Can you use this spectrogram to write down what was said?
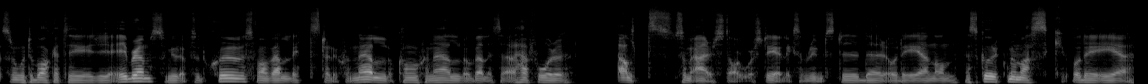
Så de går tillbaka till J.J. Abrams som gjorde episod 7 som var väldigt traditionell och konventionell och väldigt så här, här får du allt som är Star Wars. Det är liksom rymdstrider och det är någon, en skurk med mask och det är,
